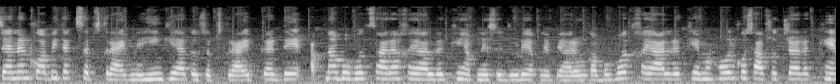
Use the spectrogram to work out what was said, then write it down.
चैनल को अभी तक सब्सक्राइब नहीं किया तो सब्सक्राइब कर दें। अपना बहुत सारा ख्याल रखें, अपने से जुड़े अपने प्यारों का बहुत ख्याल रखें, माहौल को साफ़ सुथरा रखें।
